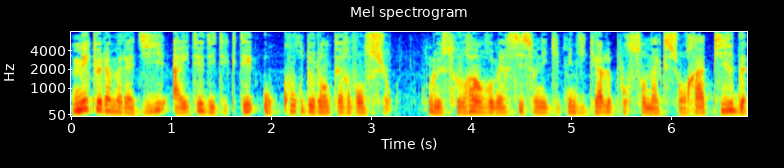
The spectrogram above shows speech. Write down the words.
mais que la maladie a été détectée au cours de l'intervention. Le souverain remercie son équipe médicale pour son action rapide.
